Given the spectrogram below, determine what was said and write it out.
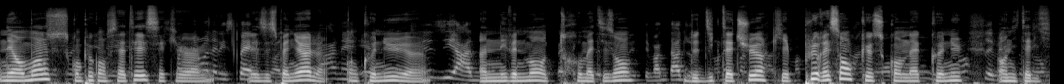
Néanmoins, ce qu'on peut constater, c'est que les Espagnols ont connu euh, un événement traumatisant de dictature qui est plus récent que ce qu'on a connu en Italie.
